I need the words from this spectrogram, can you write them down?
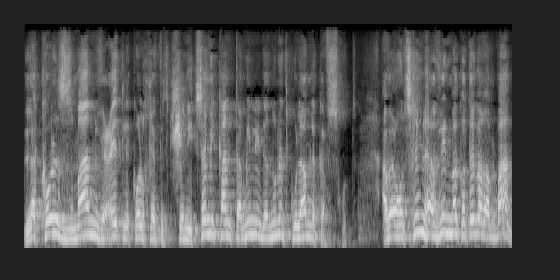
לכל זמן ועת לכל חפץ. כשנצא מכאן, תאמין לי, נדון את כולם לכף זכות. אבל אנחנו צריכים להבין מה כותב הרמב"ן.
